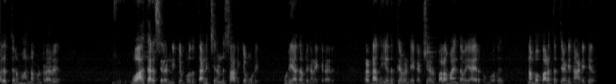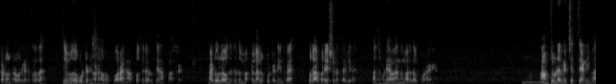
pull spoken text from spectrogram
அதை திரும்ப என்ன பண்ணுறாரு வாக்கு அரசியலை நிற்கும் போது தனிச்சு நின்று சாதிக்க முடி முடியாது அப்படின்னு நினைக்கிறாரு. ரெண்டாவது எதிர்க்க வேண்டிய கட்சிகள் பலம் வாய்ந்தவையாக இருக்கும்போது நம்ம பலத்தை தேடி நாடிட்டு இருக்கணுன்ற ஒரு இடத்துல தான் திமுக கூட்டணியோட அவங்க போகிறாங்க அப்போத்துலேருந்தே நான் பார்க்குறேன். நடுவில் வந்துட்டு இந்த மக்கள் நல கூட்டணின்ற ஒரு அபரேஷனை தவிர மற்றபடி அவங்க அந்த மாதிரி தான் போகிறாங்க நாம் தமிழர் கட்சி தெளிவாக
